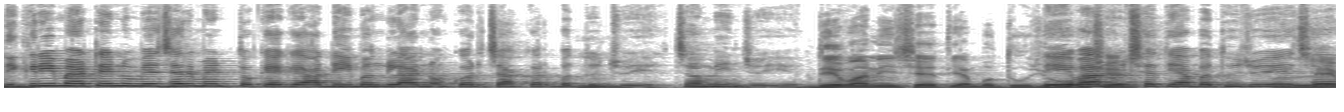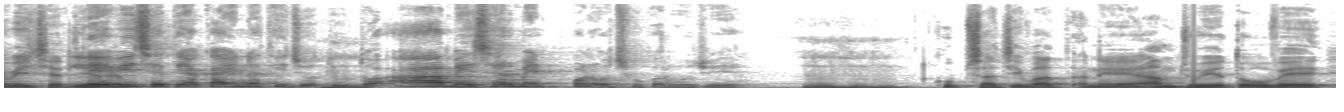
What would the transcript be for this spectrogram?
દીકરી માટેનું મેજરમેન્ટ તો કે ગાડી બંગલા નોકર ચાકર બધું જોઈએ. જમીન જોઈએ. દેવાની છે ત્યાં બધું જોવું દેવાનું છે. ત્યાં બધું જોઈએ છે. લેવી છે ત્યાં કાંઈ નથી જોતું. તો આ મેજરમેન્ટ પણ ઓછું કરવું જોઈએ. ખૂબ સાચી વાત. અને આમ જોઈએ તો હવે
